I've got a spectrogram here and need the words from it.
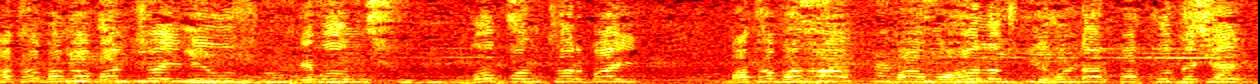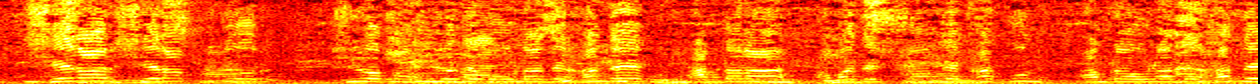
মাথা ভাঙা বাঞ্ছাই নিউজ এবং গোপন্থর বাই মাথা ভাঙা মা মহালক্ষ্মী হোন্ডার পক্ষ থেকে সেরার সেরা পুজোর শিরোপা তুলে দেবো ওনাদের হাতে আপনারা আমাদের সঙ্গে থাকুন আমরা ওনাদের হাতে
